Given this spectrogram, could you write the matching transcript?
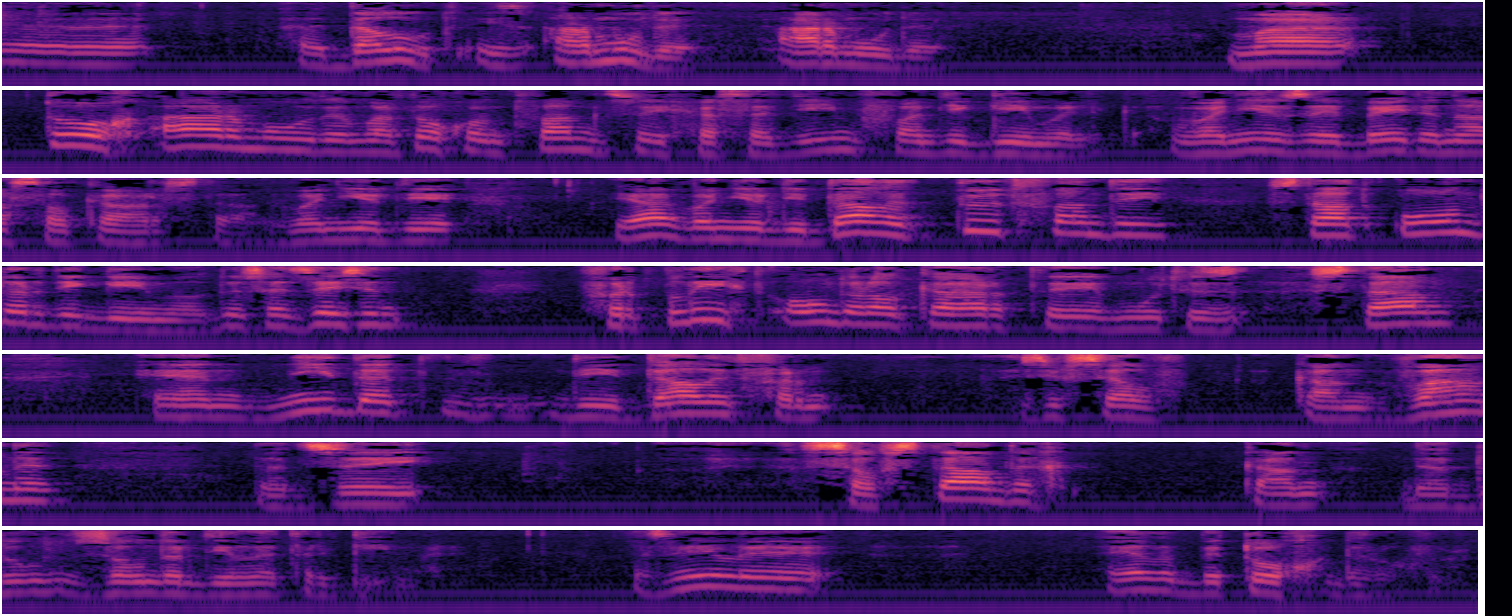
uh, dalut, is armoede, armoede. Maar toch armoede, maar toch ontvangt zij chassadim van die gimel, wanneer zij beide naast elkaar staan. Wanneer die ja, wanneer die dalet put van die, staat onder de gimel. Dus zij zijn verplicht onder elkaar te moeten staan, en niet dat die dalet van zichzelf kan wanen, dat zij zelfstandig kan dat doen zonder die letter gimel. Dat is een hele, hele betoog daarover.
